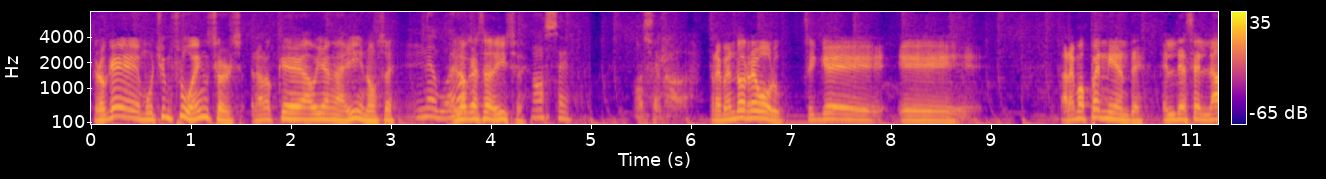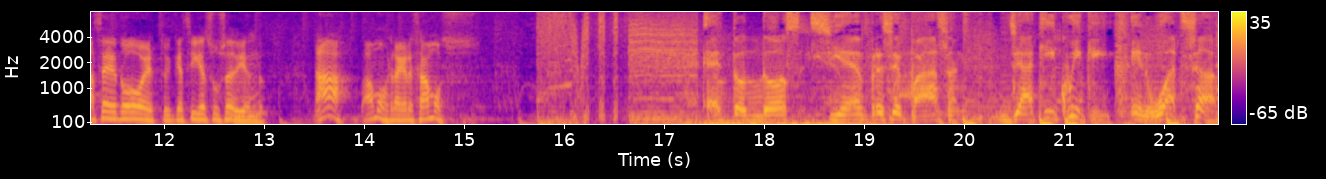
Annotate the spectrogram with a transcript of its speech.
creo que muchos influencers, eran los que habían ahí, no sé. Bueno. Es lo que se dice. No sé. No sé nada. Tremendo revolú. Así que eh, estaremos pendientes el desenlace de todo esto y qué sigue sucediendo. Nada, vamos, regresamos. Estos dos siempre se pasan. Jackie Quickie en WhatsApp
